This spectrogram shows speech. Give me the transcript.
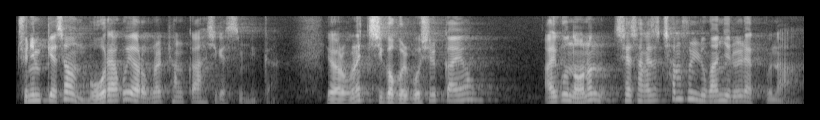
주님께서 뭐라고 여러분을 평가하시겠습니까? 여러분의 직업을 보실까요? 아이고, 너는 세상에서 참 훌륭한 일을 했구나.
